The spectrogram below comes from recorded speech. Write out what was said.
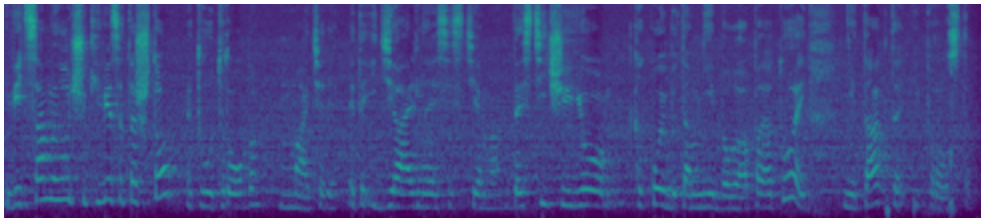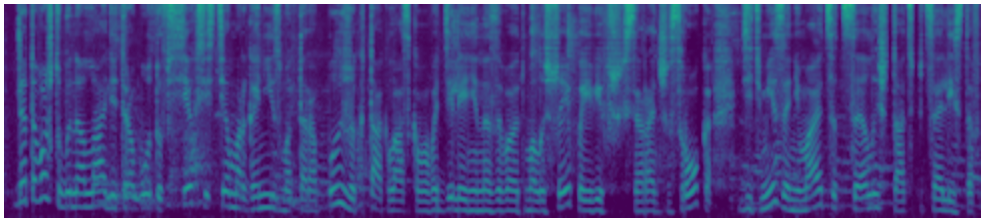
Ведь самый лучший кивец – это что? Это утроба матери. Это идеальная система. Достичь ее какой бы там ни было аппаратурой не так-то и просто. Для того, чтобы наладить работу всех систем организма, торопыжек, так ласково в отделении называют малышей, появившихся раньше срока, детьми занимается целый штат специалистов.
